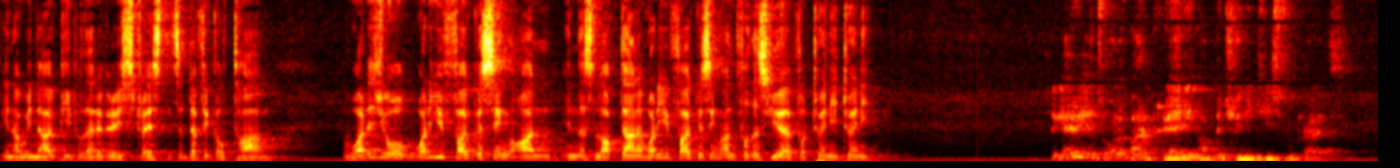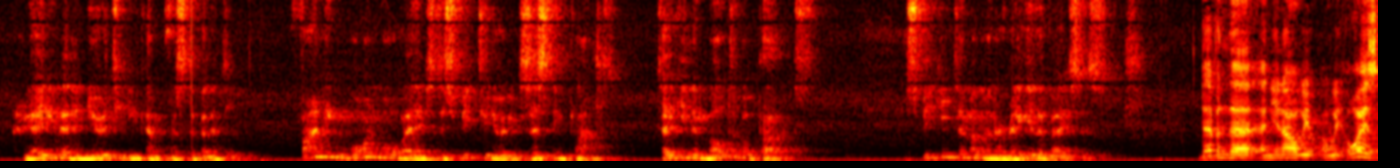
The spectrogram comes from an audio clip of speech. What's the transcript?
You know, we know people that are very stressed. It's a difficult time. What is your, what are you focusing on in this lockdown and what are you focusing on for this year, for 2020? So, Gary, it's all about creating opportunities for growth, creating that annuity income for stability finding more and more ways to speak to your existing clients, taking them multiple products, speaking to them on a regular basis. Devin, the, and you know, we, we always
